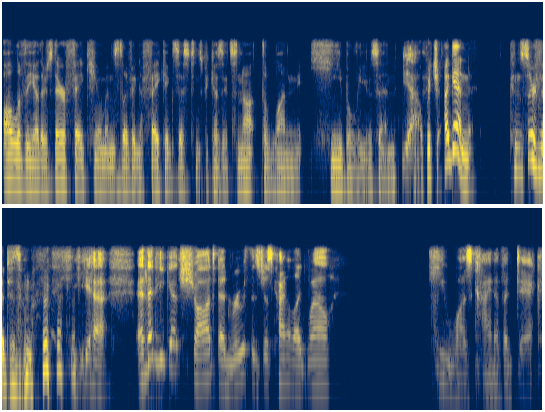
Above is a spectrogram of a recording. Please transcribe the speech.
all of the others, they're fake humans living a fake existence because it's not the one he believes in. Yeah. Uh, which, again, conservatism. yeah. And then he gets shot, and Ruth is just kind of like, well, he was kind of a dick.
